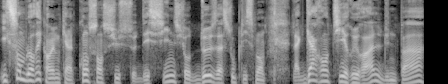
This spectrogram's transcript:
il semblerait quand même qu'un consensus se dessine sur deux assouplissements. La garantie rurale, d'une part,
